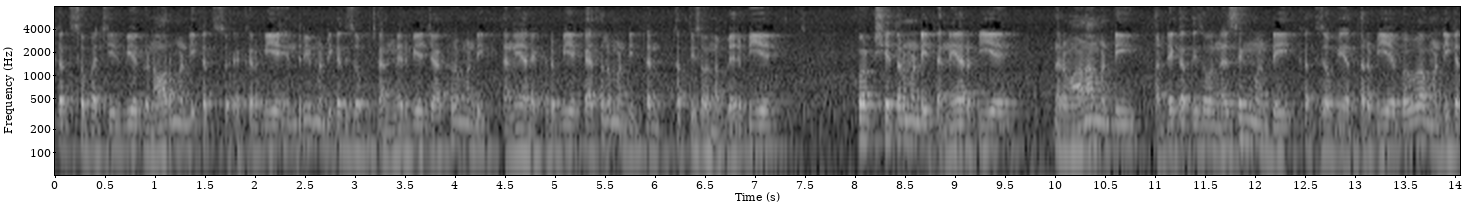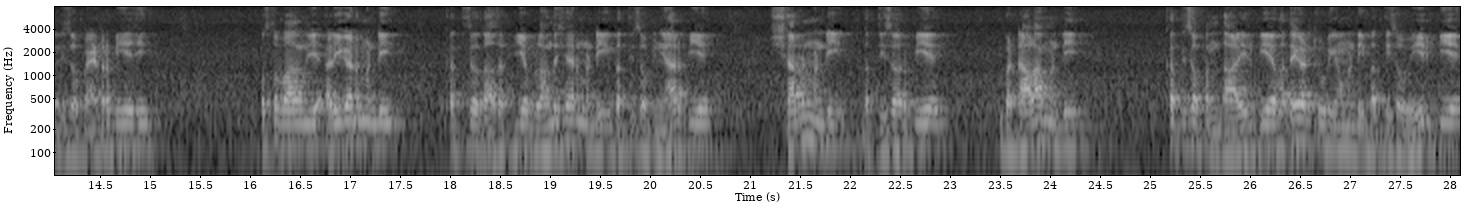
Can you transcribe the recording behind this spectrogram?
3125 ਰੁਪਏ, ਗਨੌਰ ਮੰਡੀ 3101 ਰੁਪਏ, ਇੰਦਰੀ ਮੰਡੀ 3195 ਰੁਪਏ, ਜਾਖਲ ਮੰਡੀ 3001 ਰੁਪਏ, ਕੈਥਲ ਮੰਡੀ 3190 ਰੁਪਏ, ਕੁਰਕਸ਼ੇਤਰ ਮੰਡੀ 3000 ਰੁਪਏ ਨਰਵਾਣਾ ਮੰਡੀ 3150 ਨਰਸਿੰਘ ਮੰਡੀ 3175 ਰੁਪਏ ਪਹੁਆ ਮੰਡੀ 3165 ਰੁਪਏ ਜੀ। ਉਸ ਤੋਂ ਬਾਅਦ ਜੀ ਅਲੀਗੜ੍ਹ ਮੰਡੀ 3110 ਰੁਪਏ ਬੁਲੰਦ ਸ਼ਹਿਰ ਮੰਡੀ 3250 ਰੁਪਏ ਸ਼ਰਨ ਮੰਡੀ 3200 ਰੁਪਏ ਬਟਾਲਾ ਮੰਡੀ 3145 ਰੁਪਏ ਫਤਿਹਗੜ੍ਹ ਚੂੜੀਆਂ ਮੰਡੀ 3220 ਰੁਪਏ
